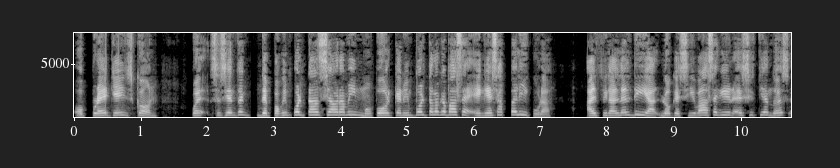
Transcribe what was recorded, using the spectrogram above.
o pre-James Gunn, pues se sienten de poca importancia ahora mismo, porque no importa lo que pase en esas películas, al final del día lo que sí va a seguir existiendo es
